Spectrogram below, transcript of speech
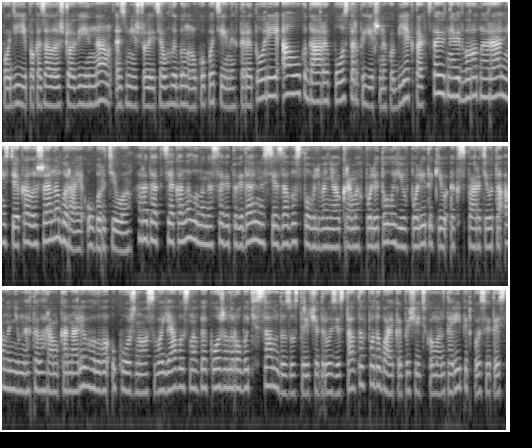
Події показали, що війна зміщується в глибину окупаційних територій, а удари по стратегічних об'єктах стають невідворотною реальністю, яка лише набирає обертів. Редакція каналу не несе відповідальності за висловлювання окремих політологів, політиків, експертів та анонімних телеграм-каналів. Голова у кожного своя висновки кожен робить сам. До зустрічі, друзі. Ставте вподобайки, пишіть коментарі, підписуйтесь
